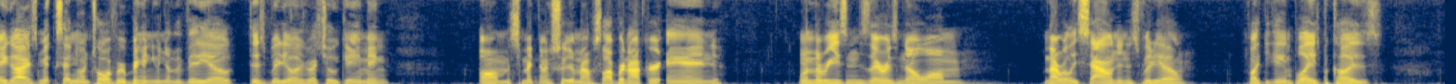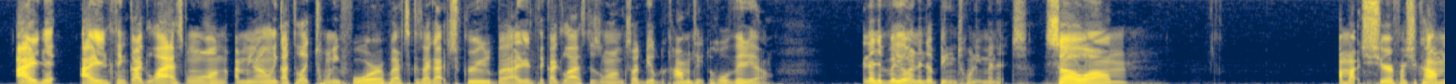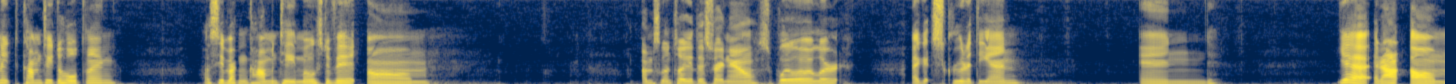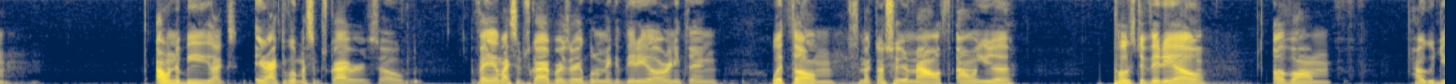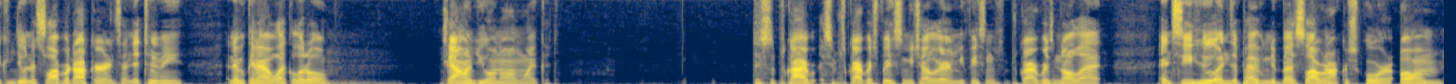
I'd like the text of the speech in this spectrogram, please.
Hey guys, Mick Samuel 12 here, bringing you another video. This video is retro gaming. Um, SmackDown Shut Your Mouth Slobber Knocker, and one of the reasons there is no um, not really sound in this video for like the gameplay is because I didn't I didn't think I'd last long. I mean, I only got to like 24, but that's because I got screwed. But I didn't think I'd last as long, so I'd be able to commentate the whole video. And then the video ended up being 20 minutes. So um. I'm not sure if I should commentate commentate the whole thing. Let's see if I can commentate most of it. Um, I'm just gonna tell you this right now. Spoiler alert: I get screwed at the end, and yeah, and I um, I want to be like interactive with my subscribers. So if any of my subscribers are able to make a video or anything with um SmackDown Shut Your Mouth, I want you to post a video of um how good you can do in a slobber knocker and send it to me, and then we can have like a little challenge going on, like the subscriber subscribers facing each other and me facing subscribers and all that, and see who ends up having the best slobber knocker score. Um,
